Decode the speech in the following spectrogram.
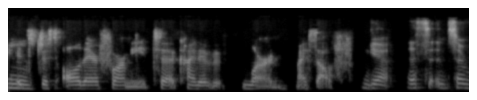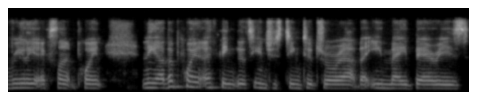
Mm. It's just all there for me to kind of learn myself. Yeah, that's it's a really excellent point. And the other point I think that's interesting to draw out that you made there is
